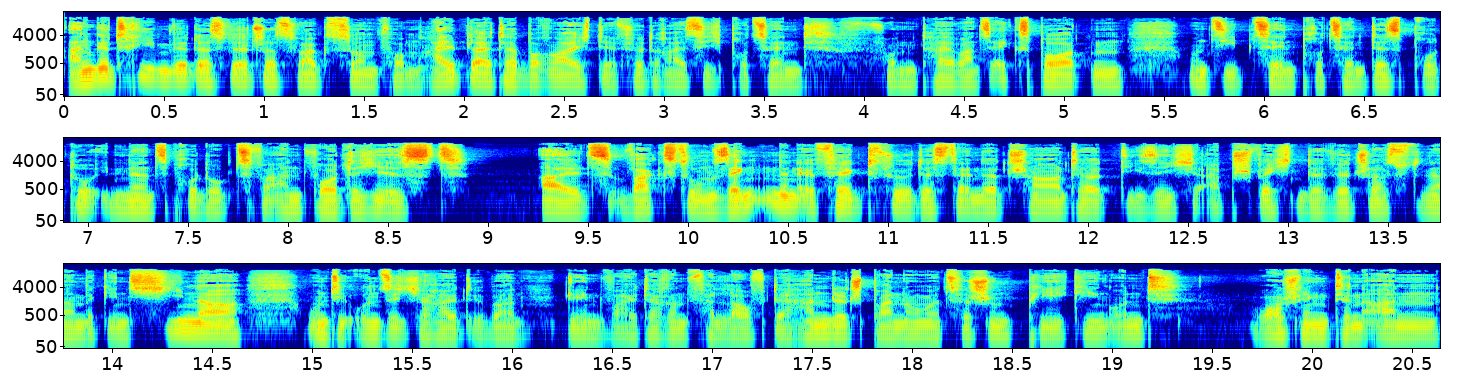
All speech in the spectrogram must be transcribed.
Angetrieben wird das Wirtschaftswachstum vom Halbleiterbereich, der für 30 Prozent von Taiwans Exporten und 17 Prozent des Bruttoinlandsprodukts verantwortlich ist. Als wachstumsenkenden Effekt führte Standard Chartered die sich abschwächende Wirtschaftsdynamik in China und die Unsicherheit über den weiteren Verlauf der Handelsspannungen zwischen Peking und Washington an.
